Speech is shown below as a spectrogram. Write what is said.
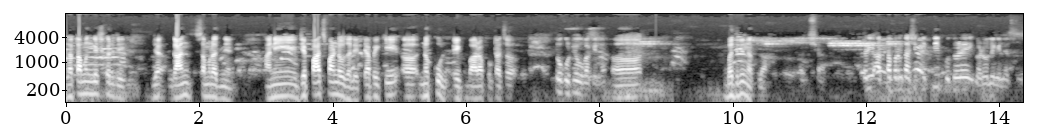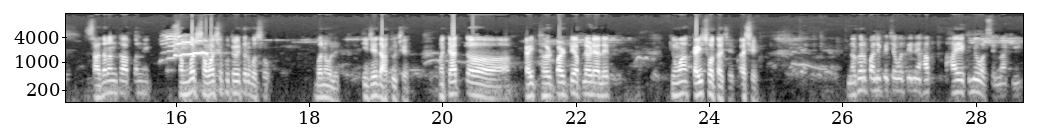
लता मंगेशकरजी ज्या गान सम्राज्ञी आणि जे पाच पांडव झाले त्यापैकी नकुल एक बारा फुटाचं तो कुठे उभा केला? बद्रीनाथला. अच्छा. तरी आतापर्यंत असे किती पुतळे घडवले गेले असतील? साधारणतः आपण एक शंभर सव्वाशे पुतळे तर बसव बनवलेत की जे धातूचे मग त्यात काही थर्ड पार्टी आपल्याकडे आलेत किंवा काही स्वतःचे असे. नगरपालिकेच्या वतीने हा हा एकमेव असेल ना की?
